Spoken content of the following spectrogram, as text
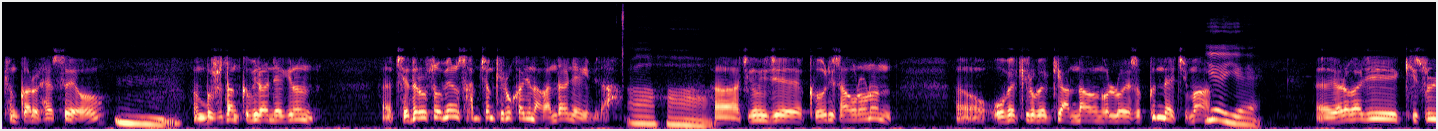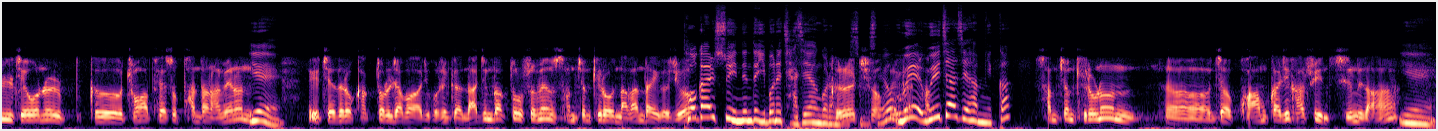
평가를 했어요. 음. 어, 무수단급이라는 얘기는 어, 제대로 쏘면 3,000km까지 나간다는 얘기입니다. 아하. 아, 지금 이제 거리상으로는 어, 500km밖에 안 나간 걸로 해서 끝냈지만 예, 예. 에, 여러 가지 기술 재원을 그 종합해서 판단하면은 예. 제대로 각도를 잡아가지고 그러니까 낮은 각도로 쏘면 3,000km 나간다 이거죠. 더 갈 수 있는데 이번에 자제한 거라는 그렇죠. 말씀이세요? 그러니까 왜, 자제합니까? 3,000km는 어, 저 괌까지 갈 수 있습니다. 예.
